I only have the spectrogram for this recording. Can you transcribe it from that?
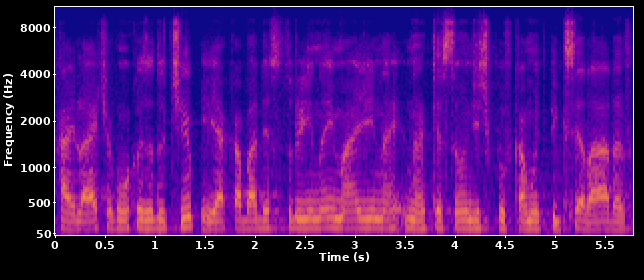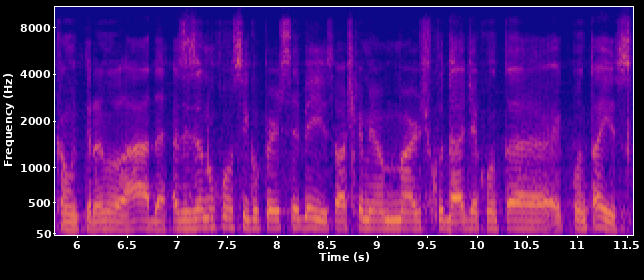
highlight, alguma coisa do tipo, e acabar destruindo a imagem na, na questão de, tipo, ficar muito pixelada, ficar muito granulada. Às vezes eu não consigo perceber isso. Eu acho que a minha maior dificuldade é quanto a, é quanto a isso.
